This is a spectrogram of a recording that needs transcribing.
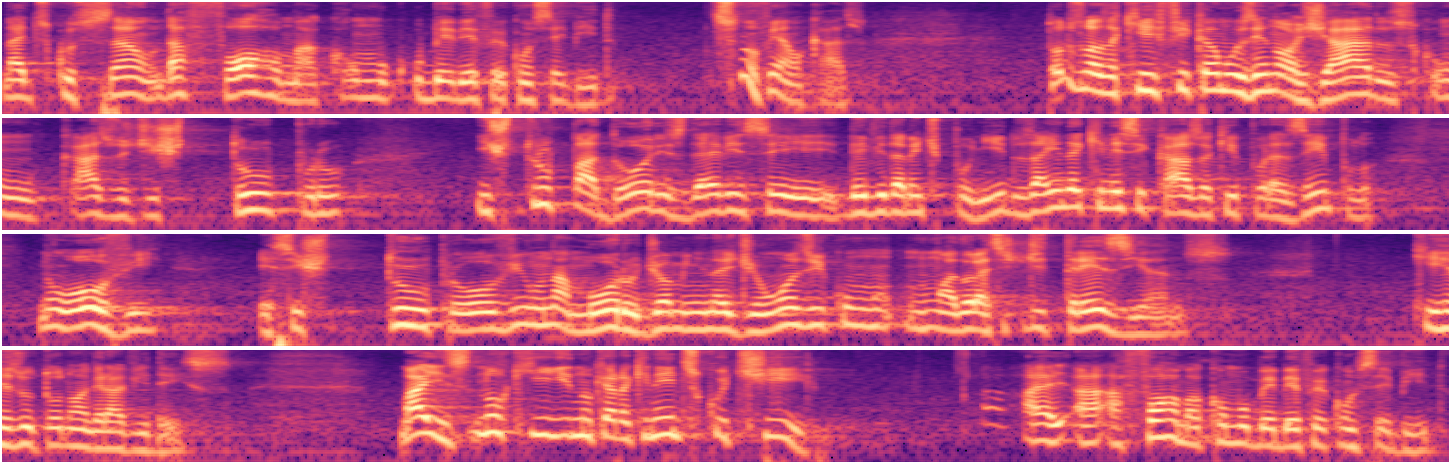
na discussão da forma como o bebê foi concebido. Isso não vem ao caso. Todos nós aqui ficamos enojados com casos de estupro, estrupadores devem ser devidamente punidos, ainda que nesse caso aqui, por exemplo, não houve esse estupro houve um namoro de uma menina de 11 com um adolescente de 13 anos, que resultou numa gravidez. Mas não, que, não quero aqui nem discutir a, a, a forma como o bebê foi concebido.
